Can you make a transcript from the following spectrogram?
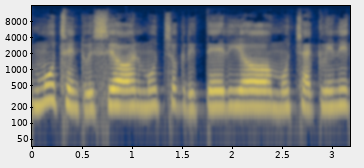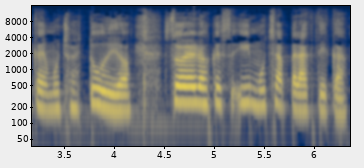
mucha intuición, mucho criterio, mucha clínica y mucho estudio sobre los que y mucha práctica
